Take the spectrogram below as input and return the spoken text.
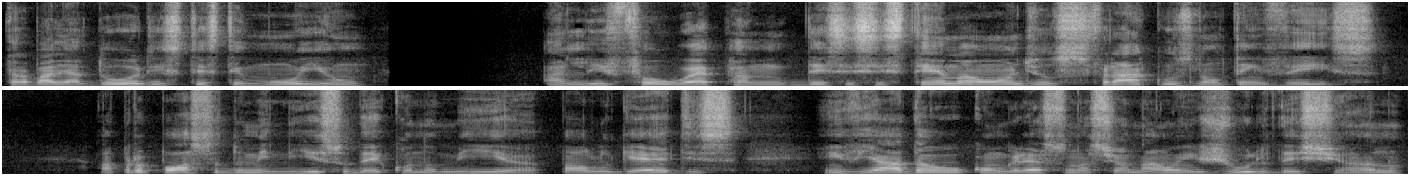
Trabalhadores testemunham a lethal weapon desse sistema onde os fracos não têm vez. A proposta do ministro da Economia, Paulo Guedes, enviada ao Congresso Nacional em julho deste ano,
